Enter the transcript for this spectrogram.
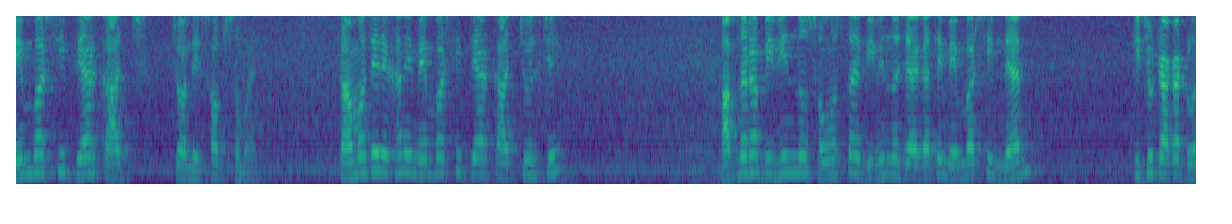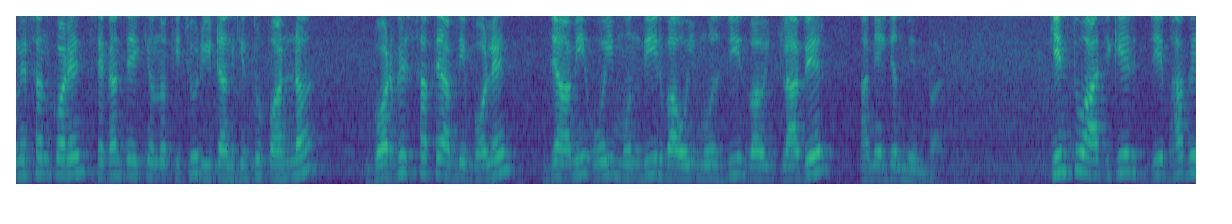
মেম্বারশিপ দেওয়ার কাজ চলে সব সময় তা আমাদের এখানে মেম্বারশিপ দেওয়ার কাজ চলছে। আপনারা বিভিন্ন সংস্থায় বিভিন্ন জায়গাতে মেম্বারশিপ নেন, কিছু টাকা ডোনেশন করেন, সেখান থেকে কোনো কিছু রিটার্ন কিন্তু পান না। গর্বের সাথে আপনি বলেন যে আমি ওই মন্দির বা ওই মসজিদ বা ওই ক্লাবের আমি একজন মেম্বার কিন্তু আজকের যেভাবে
